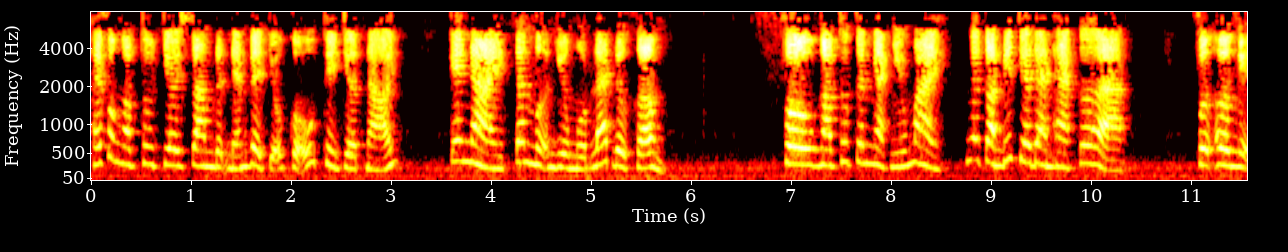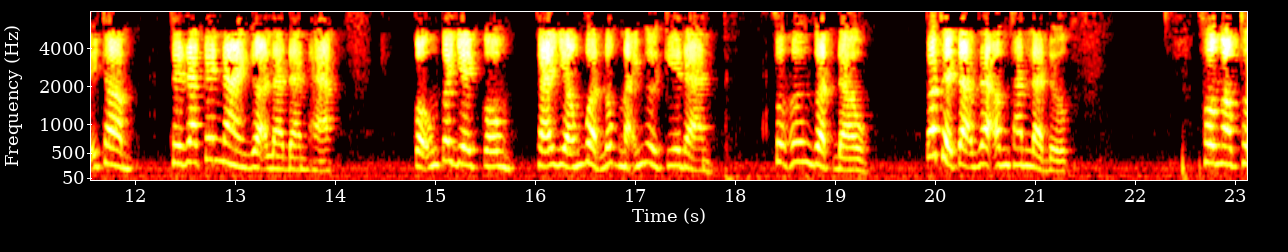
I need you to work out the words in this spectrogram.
thấy phù ngọc thu chơi xong định ném về chỗ cũ thì chợt nói, cái này ta mượn dùng một lát được không? Phù ngọc thu kinh ngạc nhíu mày, ngươi còn biết chơi đàn hạt cơ à phượng ương nghĩ thầm, thì ra cái này gọi là đàn hạt. Cũng có dây cung, khá giống vật lúc nãy người kia đàn. Phượng ương gật đầu có thể tạo ra âm thanh là được. Phù ngọc thu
